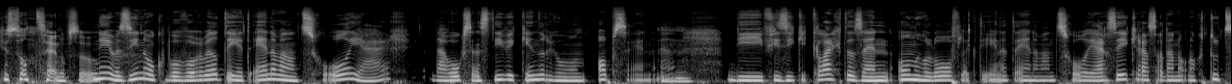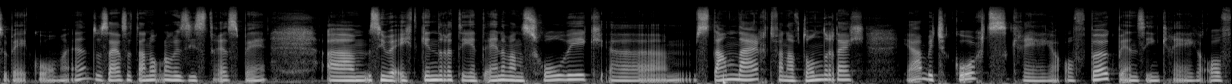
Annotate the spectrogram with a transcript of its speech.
gezond zijn of zo. Nee, we zien ook bijvoorbeeld tegen het einde van het schooljaar dat hoogsensitieve kinderen gewoon op zijn. Hè. Mhm. Die fysieke klachten zijn ongelooflijk tegen het einde van het schooljaar. Zeker als er dan ook nog toetsen bij komen. Hè. Dus daar zit dan ook nog eens die stress bij. Ehm, zien we echt kinderen tegen het einde van de schoolweek ehm, standaard vanaf donderdag ja, een beetje koorts krijgen of buikpijn zien krijgen of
